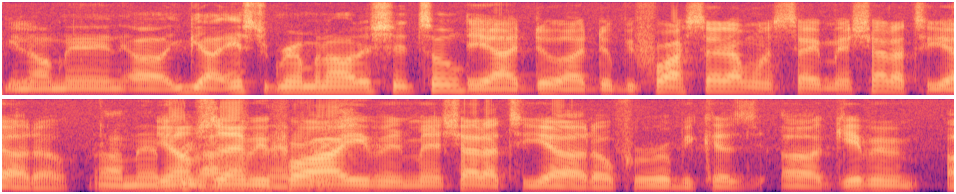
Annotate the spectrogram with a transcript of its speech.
You know, man. Uh, you got Instagram and all this shit too. Yeah, I do. I do. Before I say that, I want to say, man, shout out to y'all though. Oh man, You know what I'm saying? it, man. Before I even, man, shout out to y'all though, for real, because uh, giving uh,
